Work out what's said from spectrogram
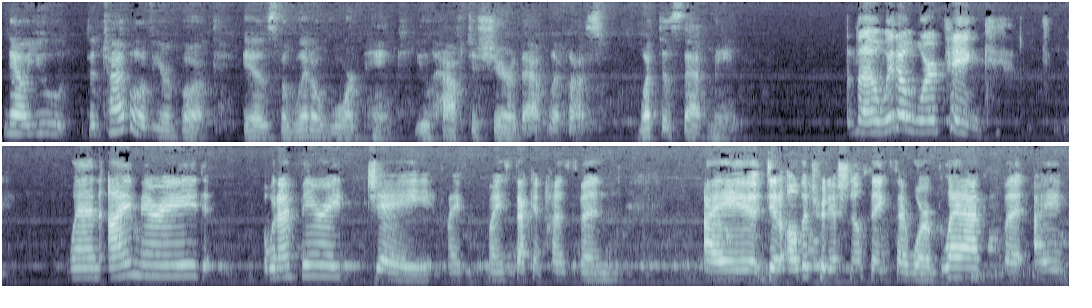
Now you the title of your book is the widow wore pink. You have to share that with us. What does that mean? The widow wore pink. When I married, when I married Jay, my my second husband, I did all the traditional things. I wore black, but I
